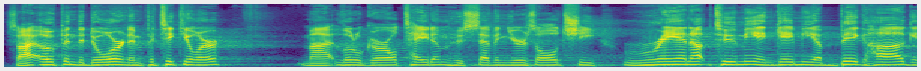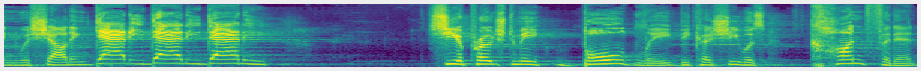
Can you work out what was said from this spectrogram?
So I opened the door, and in particular, my little girl, Tatum, who's seven years old, she ran up to me and gave me a big hug and was shouting, Daddy, Daddy, Daddy. She approached me boldly because she was confident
